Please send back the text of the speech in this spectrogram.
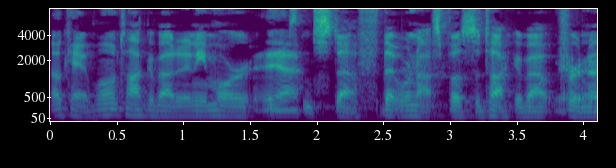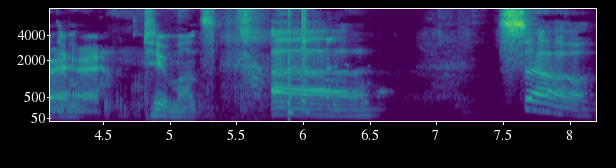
Okay, we won't talk about it anymore. Yeah. Stuff that we're not supposed to talk about for another right, right. two months. Uh, so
